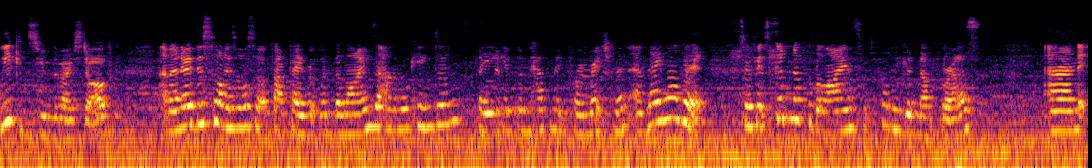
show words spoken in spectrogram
we consume the most of. And I know this one is also a fan favourite with the lions at Animal Kingdom. They give them peppermint for enrichment and they love it. So if it's good enough for the lions, it's probably good enough for us. And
